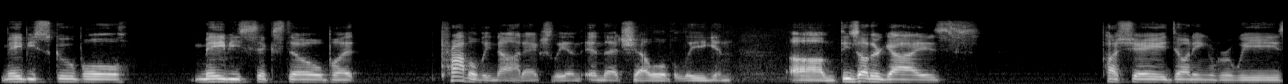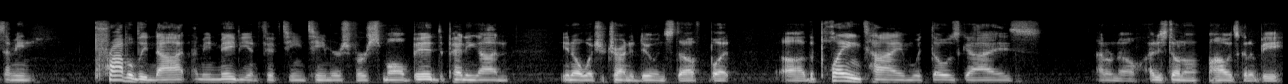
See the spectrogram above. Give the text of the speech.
maybe Skubal, maybe Sixto, but probably not actually in, in that shallow of a league. And um, these other guys, Pache, Dunning, Ruiz. I mean, probably not. I mean, maybe in 15 teamers for a small bid, depending on, you know, what you're trying to do and stuff. But uh, the playing time with those guys, I don't know. I just don't know how it's going to be.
